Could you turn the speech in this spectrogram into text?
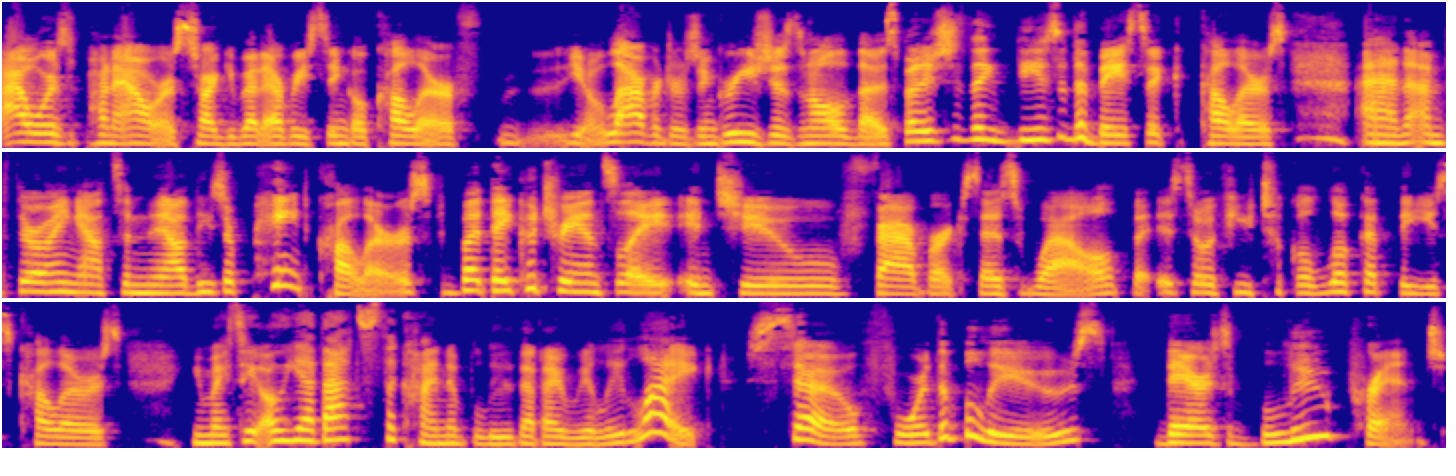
hours upon hours talking about every single color, you know, lavenders and grisages and all of those. But I just think these are the basic colors. And I'm throwing out some now. These are paint colors, but they could translate into fabrics as well. But so if you took a look at these colors, you might say, oh, yeah, that's the kind of blue that I really like. So for the blues, there's blueprint.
